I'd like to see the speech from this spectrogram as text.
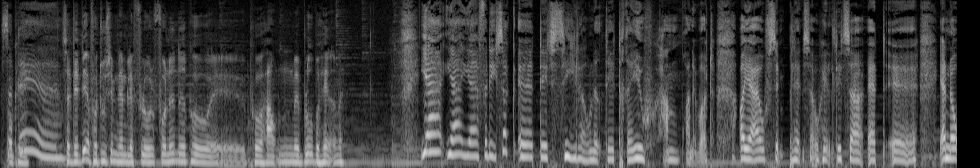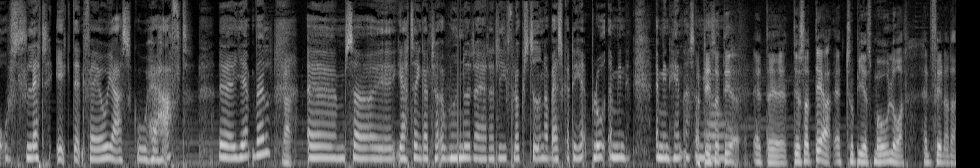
så Okay. det... Øh, Så det er derfor, du simpelthen flo- fundet nede på, øh, på havnen med blod på hænderne? Ja, ja, ja, fordi så øh, det siler jo ned, det er drivhamrende vådt. Og jeg er jo simpelthen så uheldig, så at øh, jeg når slet ikke den færge, jeg skulle have haft øh, hjem, vel? Nej. Øhm, så øh, jeg tænker, at udnytter jeg da lige flugtstiden og vasker det her blod af, min, af mine hænder. Som Og det er så jo- der, At, øh, det er så der, at Tobias Målort, han finder dig.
